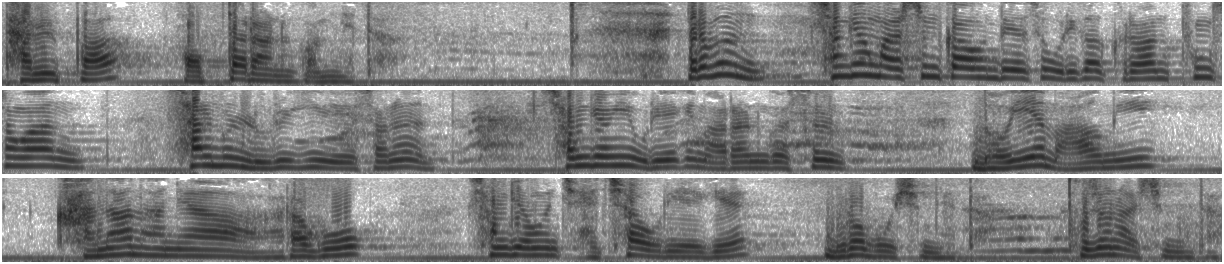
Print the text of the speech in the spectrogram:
다를 바 없다라는 겁니다. 여러분, 성경 말씀 가운데에서 우리가 그러한 풍성한 삶을 누리기 위해서는 성경이 우리에게 말하는 것은 너희의 마음이 가난하냐라고 성경은 재차 우리에게 물어보십니다. 도전하십니다.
